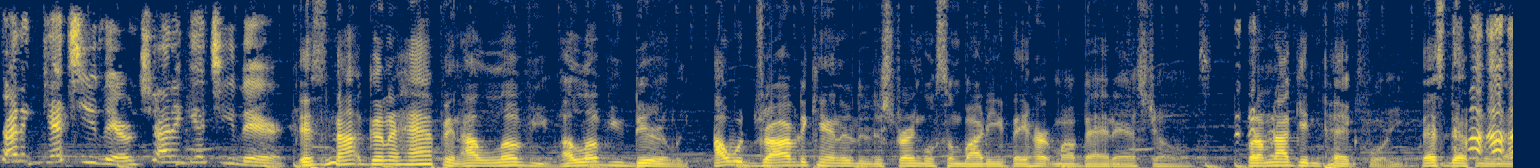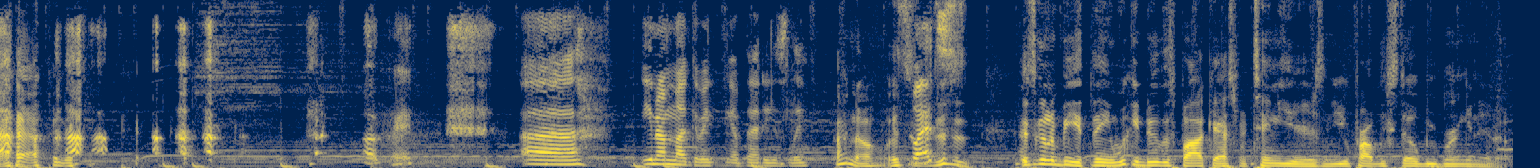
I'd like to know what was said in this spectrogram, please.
trying to get you there. I'm trying to get you there. It's not gonna happen. I love you. I love you dearly. I would drive to Canada to strangle somebody if they hurt my badass Jones. But I'm not getting pegged for you. That's definitely not happening. Okay. Uh, you know, I'm not giving up that easily. I know. It's this is it's gonna be a thing. We can do this podcast for ten years, and you'll probably still be bringing it up.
